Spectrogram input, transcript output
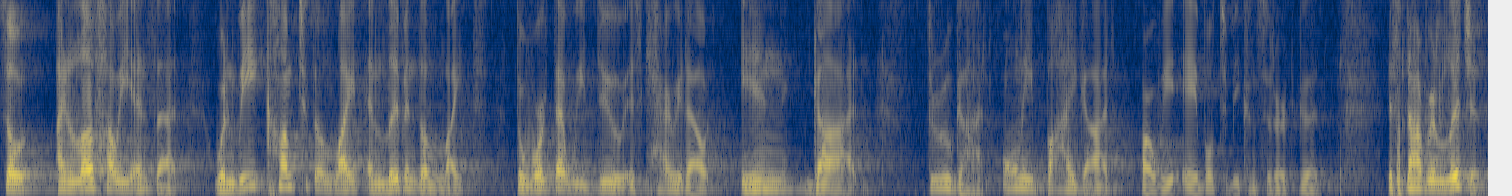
So I love how he ends that. When we come to the light and live in the light, the work that we do is carried out in God, through God. Only by God are we able to be considered good. It's not religion,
